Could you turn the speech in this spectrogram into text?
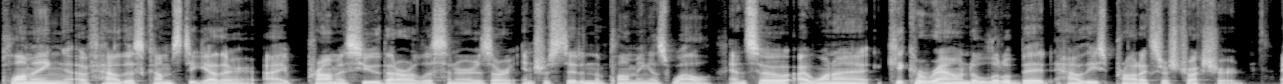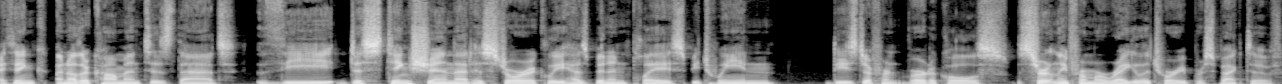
plumbing of how this comes together. I promise you that our listeners are interested in the plumbing as well. And so I want to kick around a little bit how these products are structured. I think another comment is that the distinction that historically has been in place between these different verticals, certainly from a regulatory perspective,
